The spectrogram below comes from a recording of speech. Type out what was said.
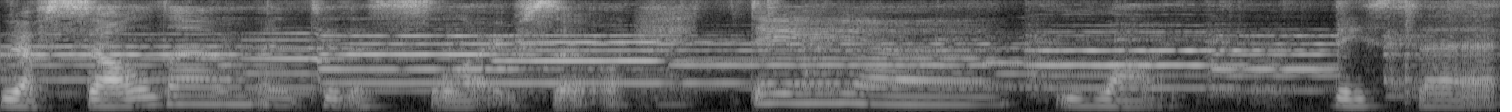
we have sold them into the slave. So they uh, lied they said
